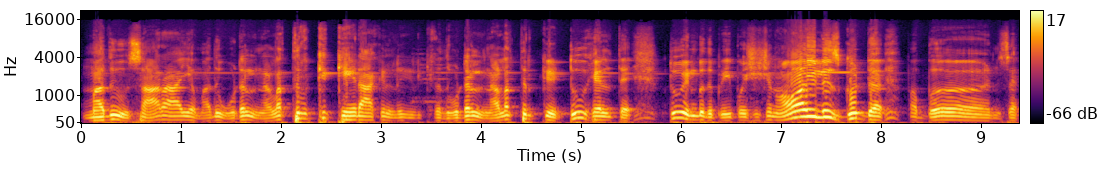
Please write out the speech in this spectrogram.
மது சாராயம் அது உடல் நலத்திற்கு கேடாக இருக்கிறது. உடல் நலத்திற்கு டு ஹெல்த் டூ என்பது preposition oil is good burns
